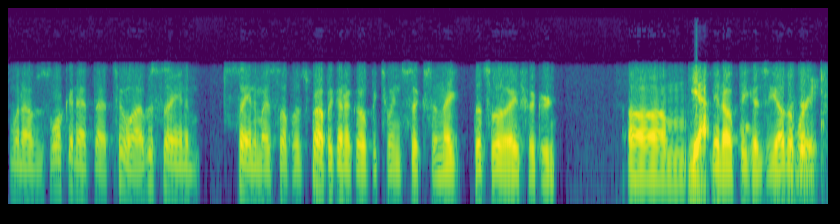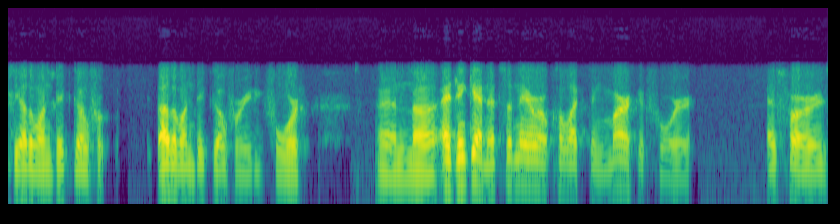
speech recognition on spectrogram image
when I was looking at that too, I was saying saying to myself, it's probably going to go between six and eight. That's what I figured. Um, Yeah. You know, because the other one the other one did go for the other one did go for eighty four, and uh, and again, it's a narrow collecting market for it. As far as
